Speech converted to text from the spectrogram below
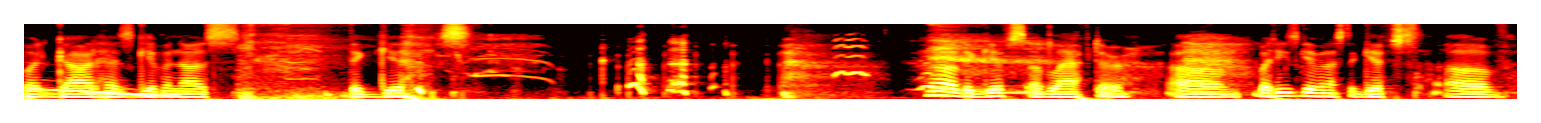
but God has given us the gifts no, the gifts of laughter. Um, but he's given us the gifts of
